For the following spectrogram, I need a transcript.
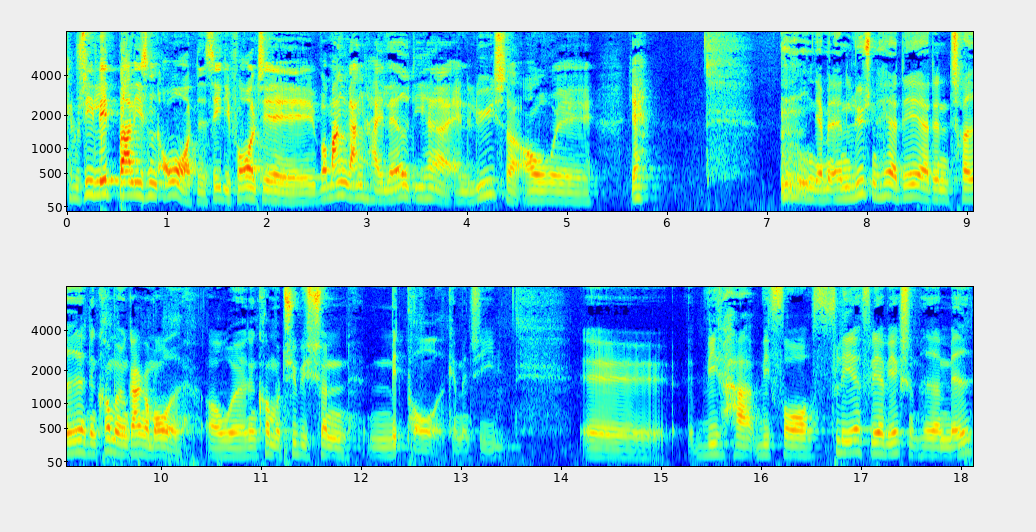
kan du sige lidt bare lige sådan overordnet set i forhold til, øh, hvor mange gange har I lavet de her analyser, og øh, ja? Jamen analysen her, det er den tredje, den kommer jo en gang om året, og øh, den kommer typisk sådan midt på året, kan man sige. Øh, vi, har, vi får flere og flere virksomheder med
